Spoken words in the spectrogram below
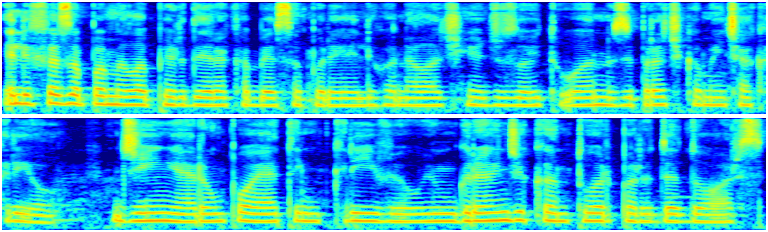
Ele fez a Pamela perder a cabeça por ele quando ela tinha 18 anos e praticamente a criou. Jim era um poeta incrível e um grande cantor para o The Doors,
